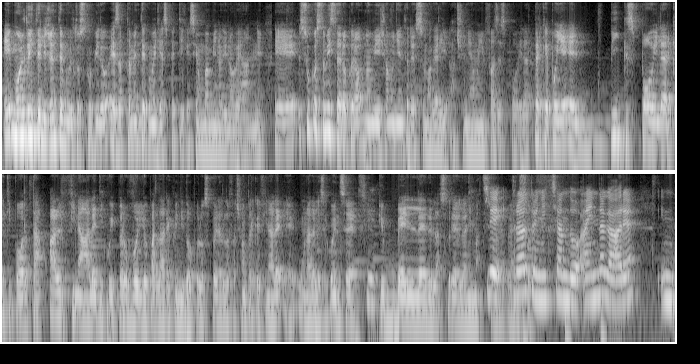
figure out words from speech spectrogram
È molto intelligente e molto stupido, esattamente come ti aspetti che sia un bambino di 9 anni. E su questo mistero però non vi diciamo niente adesso, magari accenniamo in fase spoiler, perché poi è il big spoiler che ti porta al finale, di cui però voglio parlare, quindi dopo lo spoiler lo facciamo perché il finale è una delle sequenze Sì. più belle della storia dell'animazione. Beh, penso. tra l'altro iniziando a indagare, in-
